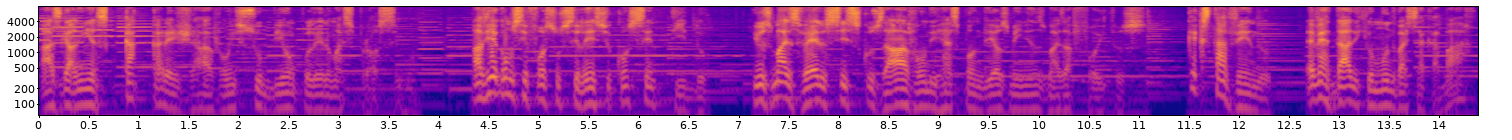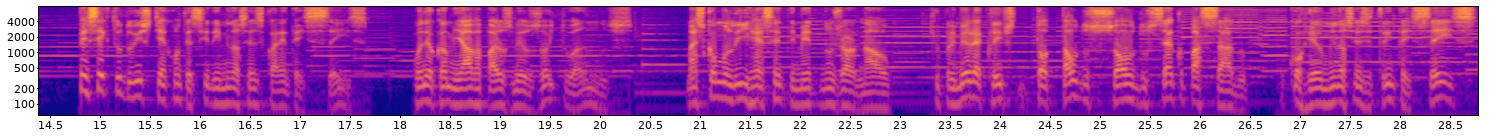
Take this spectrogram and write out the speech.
as galinhas cacarejavam e subiam o puleiro mais próximo. Havia como se fosse um silêncio consentido, e os mais velhos se escusavam de responder aos meninos mais afoitos. O que é que está vendo? É verdade que o mundo vai se acabar? Pensei que tudo isso tinha acontecido em 1946, quando eu caminhava para os meus oito anos. Mas como li recentemente num jornal que o primeiro eclipse total do Sol do século passado ocorreu em 1936,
